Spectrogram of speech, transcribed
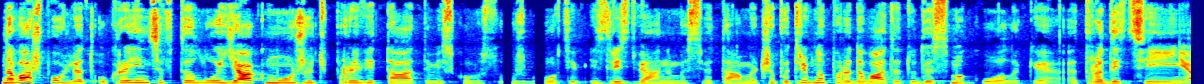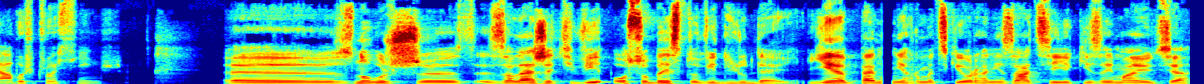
На ваш погляд, українці в тилу як можуть привітати військовослужбовців із різдвяними святами? Чи потрібно передавати туди смаколики е, традиційні або щось інше? Е, знову ж е, залежить від, особисто від людей. Є певні громадські організації, які займаються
